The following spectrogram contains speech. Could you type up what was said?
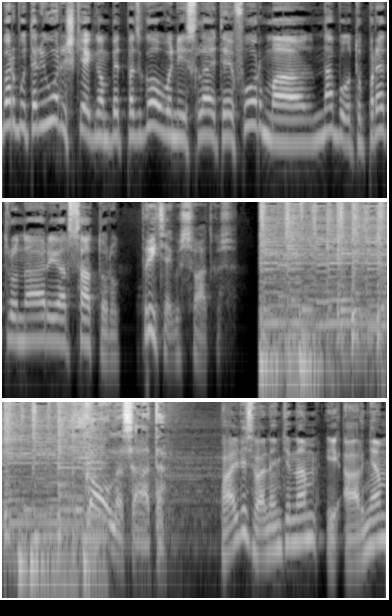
varbūt arī oreškēgam, bet pats galvenīs, lai tie forma nebūtu pretrunā arī ar saturu. Priecīgus svētkus! Kolnesāta! Paļģis Valentinam i Arņam,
